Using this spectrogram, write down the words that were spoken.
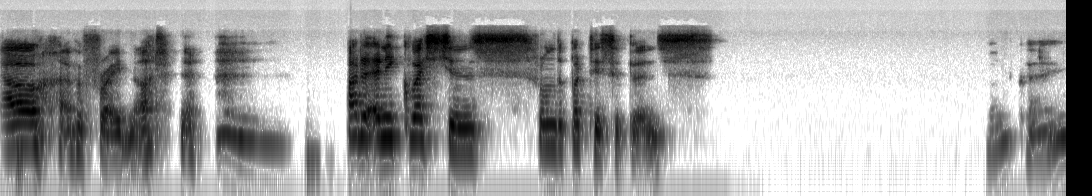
Oh i'm afraid not. Are there any questions from the participants? Okay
